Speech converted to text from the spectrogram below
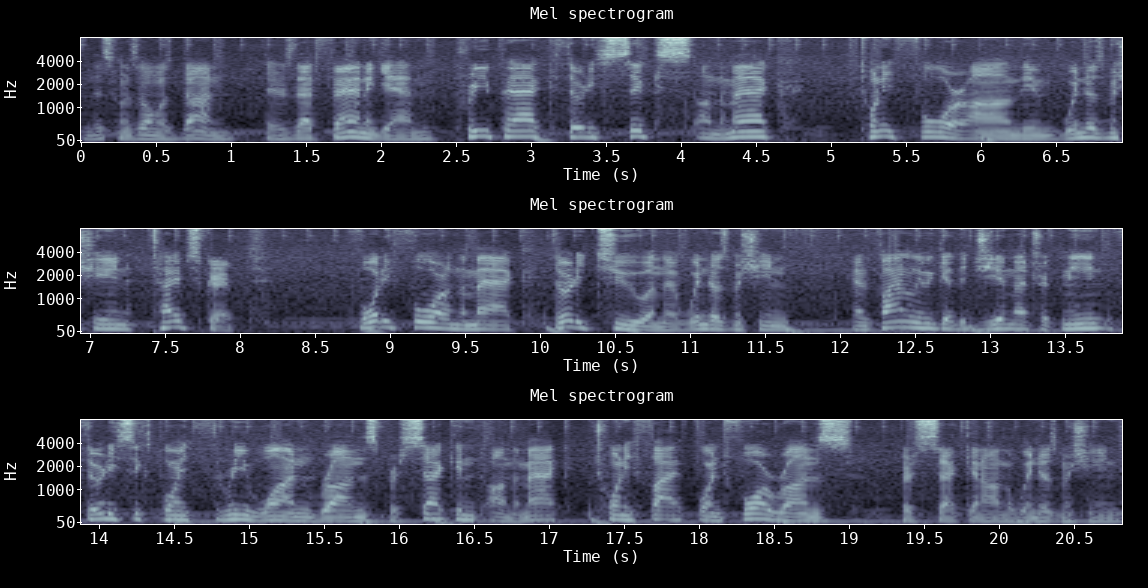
And this one's almost done. There's that fan again. Prepack, 36 on the Mac, 24 on the Windows machine. TypeScript, 44 on the Mac, 32 on the Windows machine. And finally, we get the geometric mean, 36.31 runs per second on the Mac, 25.4 runs per second on the Windows machine.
